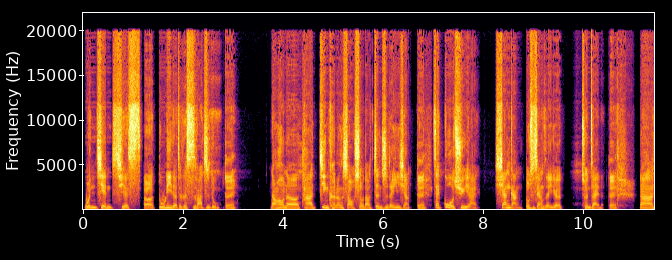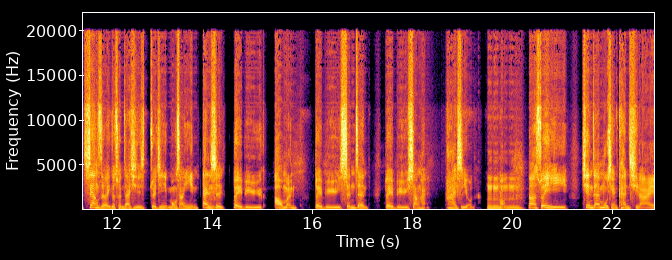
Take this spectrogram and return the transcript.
稳健且呃独立的这个司法制度，对然后呢，他尽可能少受到政治的影响。对在过去以来，香港都是这样子的一个存在的。对，那这样子的一个存在，其实最近蒙上阴影。但是对比于澳门，对比于深圳，对比于上海，它还是有的。嗯哼好哼，那所以现在目前看起来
